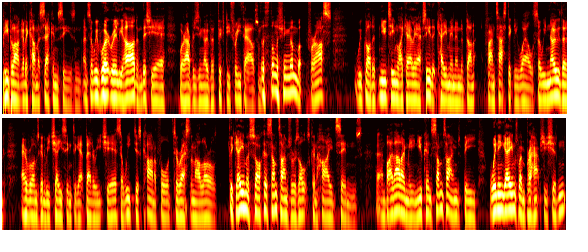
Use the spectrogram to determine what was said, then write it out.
People aren't going to come a second season. And so we've worked really hard, and this year we're averaging over 53,000. Astonishing number. For us, we've got a new team like LAFC that came in and have done fantastically well. So we know that everyone's going to be chasing to get better each year. So we just can't afford to rest on our laurels the game of soccer, sometimes results can hide sins. And by that I mean you can sometimes be winning games when perhaps you shouldn't,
